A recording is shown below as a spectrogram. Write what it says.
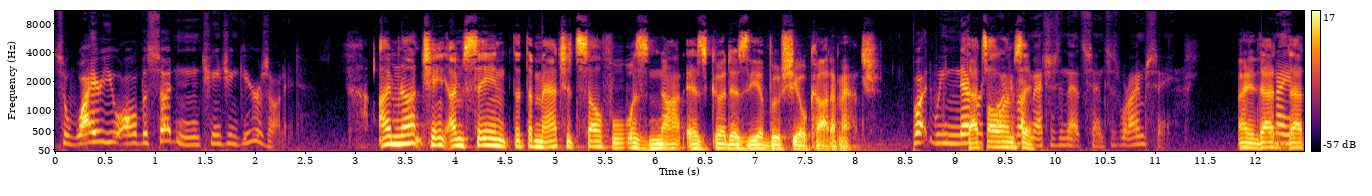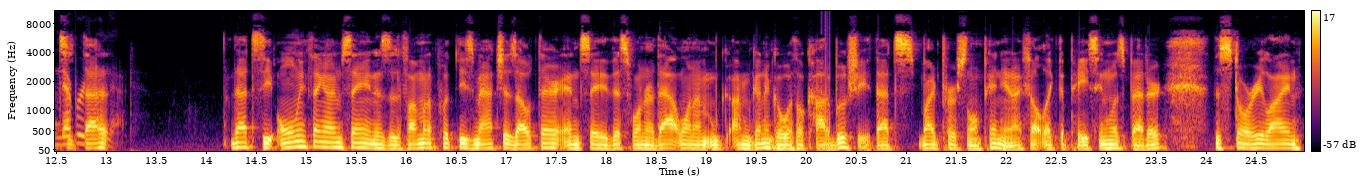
So why are you all of a sudden changing gears on it? I'm not changing. I'm saying that the match itself was not as good as the Ibushi Okada match. But we never That's talk all I'm about saying. matches in that sense. Is what I'm saying. I mean, that I that's never that, done that. That's the only thing I'm saying is that if I'm going to put these matches out there and say this one or that one, I'm I'm going to go with Okada Bushi. That's my personal opinion. I felt like the pacing was better, the storyline,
